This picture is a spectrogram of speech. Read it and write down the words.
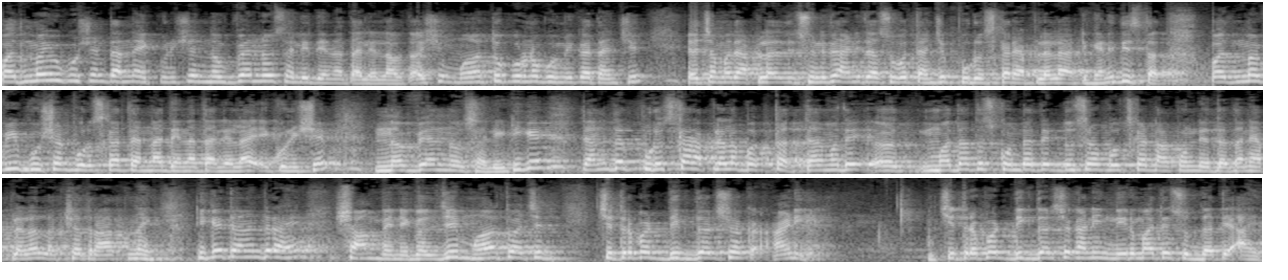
पद्मविभूषण त्यांना एकोणीशे नव्याण्णव साली देण्यात आलेला होता. अशी महत्त्वपूर्ण भूमिका त्यांची याच्यामध्ये आपल्याला दिसून येते आणि त्यासोबत त्यांचे पुरस्कार आपल्याला या ठिकाणी दिसतात. पद्मविभूषण पुरस्कार त्यांना देण्यात आलेला आहे एकोणीशे नव्याण्णव साली ठीक आहे? त्यानंतर पुरस्कार आपल्याला बघतात. त्यामध्ये मधातच कोणता तरी दुसरा पुरस्कार टाकून देतात आणि आपल्याला लक्षात राहत नाही. ठीक आहे? त्यानंतर आहे श्याम बेनेगल जे महत्त्वाचे चित्रपट दिग्दर्शक आणि चित्रपट दिग्दर्शक आणि निर्माते सुद्धा ते आहेत.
